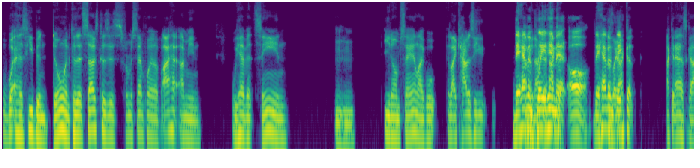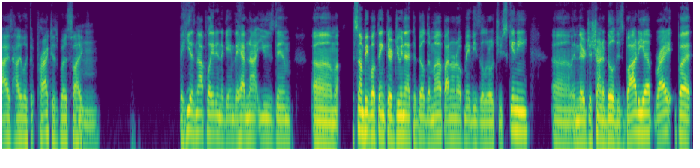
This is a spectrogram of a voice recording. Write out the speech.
what has he been doing? Because it sucks. Because it's from a standpoint of I, ha- I mean, we haven't seen. Mm-hmm. You know what I'm saying? Like, well, like how does he? They haven't mean, I played could- I him could- at all. They haven't. like, they, I could, I could ask guys how he looked at practice, but it's like, Mhm. but he has not played in a game. They have not used him. Um, some people think they're doing that to build him up. I don't know if maybe he's a little too skinny, um, and they're just trying to build his body up, right? But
